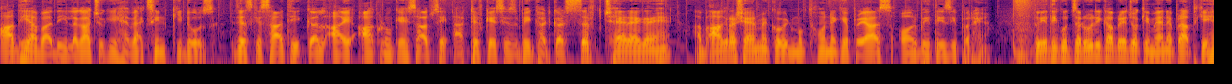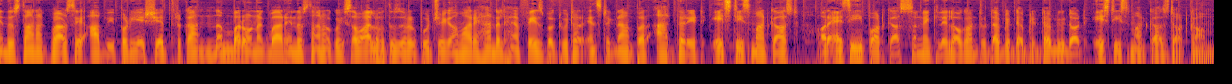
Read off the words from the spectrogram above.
आधी आबादी लगा चुकी है वैक्सीन की डोज जिसके साथ ही कल आए आंकड़ों के हिसाब से एक्टिव केसेस भी घटकर सिर्फ़ छह रह गए हैं। अब आगरा शहर में कोविड मुक्त होने के प्रयास और भी तेज़ी पर हैं। तो ये थी कुछ ज़रूरी खबरें जो कि मैंने प्राप्त की हिंदुस्तान अखबार से। आप भी पढ़िए क्षेत्र का नंबर वन अखबार। हिंदुस्तान और कोई सवाल हो तो ज़रूर पूछेगा हमारे हैंडल हैं फेसबुक ट्विटर इंस्टाग्राम पर at the rate H T और ऐसी ही पॉडकास्ट सुनने के लिए log on to W W W dot H T dot com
